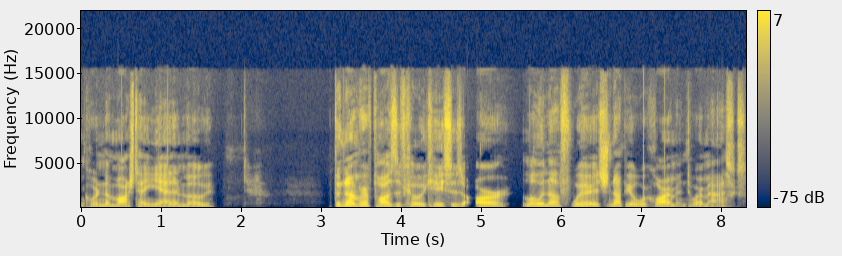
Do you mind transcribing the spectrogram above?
according to Mosh Tang Yan and Moog. The number of positive COVID cases are low enough where it should not be a requirement to wear masks.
